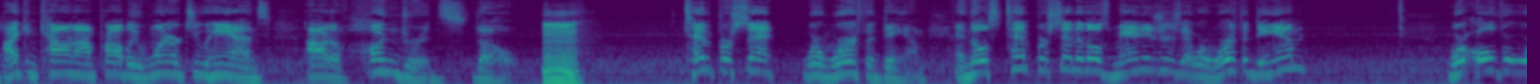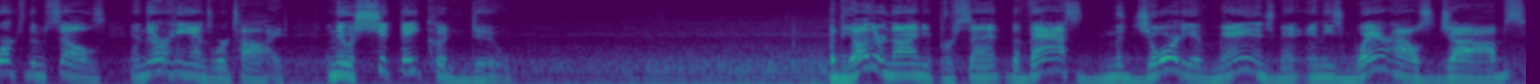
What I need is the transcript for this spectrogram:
I can count on probably one or two hands out of hundreds, though. Mm. 10% were worth a damn. And those 10% of those managers that were worth a damn were overworked themselves and their hands were tied. And there was shit they couldn't do. But the other 90%, the vast majority of management in these warehouse jobs,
